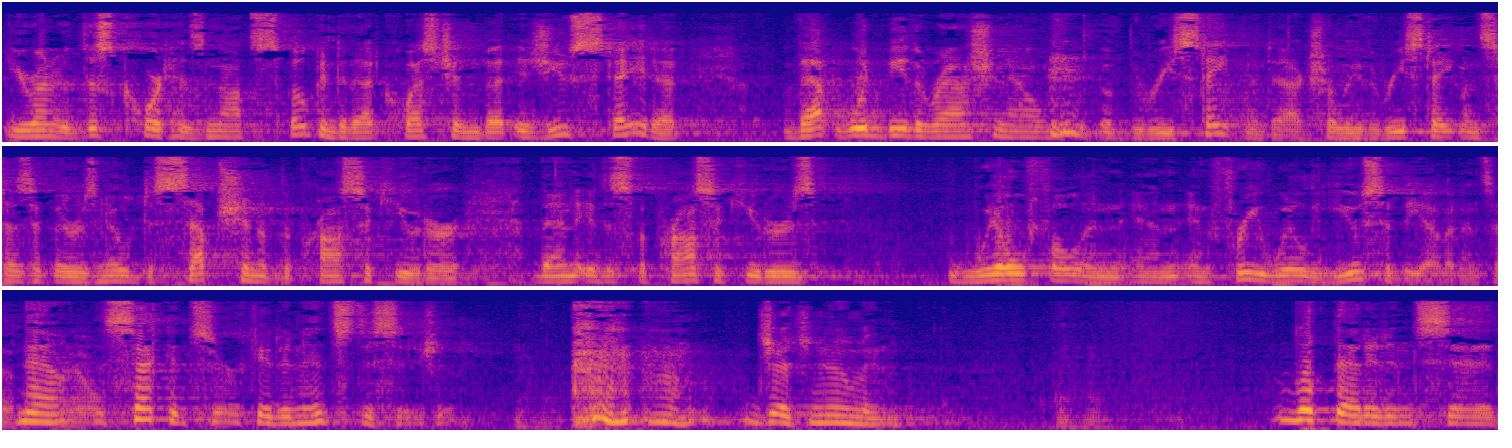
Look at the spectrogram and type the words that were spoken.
Your Honor, this court has not spoken to that question, but as you stated, it that would be the rationale of the restatement, actually. The restatement says if there is no deception of the prosecutor, then it is the prosecutor's willful and, and, and free will use of the evidence at now, trial. the Second Circuit, in its decision, Judge Newman looked at it and said,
